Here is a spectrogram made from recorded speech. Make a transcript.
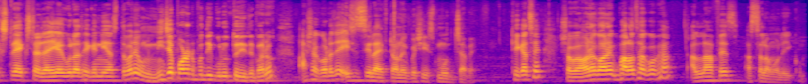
এক্সট্রা এক্সট্রা জায়গাগুলো থেকে নিয়ে আসতে পারো এবং নিজে পড়ার প্রতি গুরুত্ব দিতে পারো। আশা করা যায় এসএসসি লাইফটা অনেক বেশি স্মুথ যাবে। ঠিক আছে? সবাই অনেক অনেক ভালো থাকো ভাই আল্লাহ হাফেজ। আসসালামু আলাইকুম।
